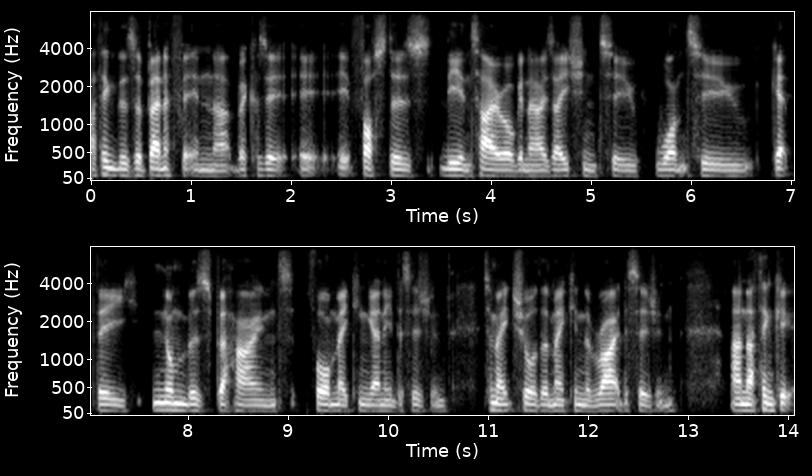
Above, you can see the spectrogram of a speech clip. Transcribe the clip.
I think there's a benefit in that because it, it, it fosters the entire organization to want to get the numbers behind for making any decision to make sure they're making the right decision. And I think it,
